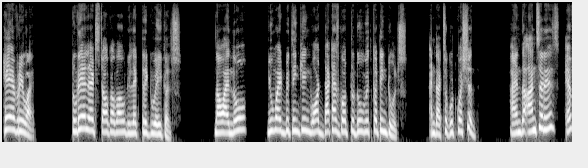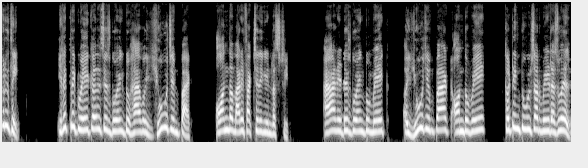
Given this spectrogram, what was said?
Hey everyone, today let's talk about electric vehicles. Now I know you might be thinking what that has got to do with cutting tools. And that's a good question. And the answer is everything. Electric vehicles is going to have a huge impact on the manufacturing industry. And it is going to make a huge impact on the way cutting tools are made as well.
